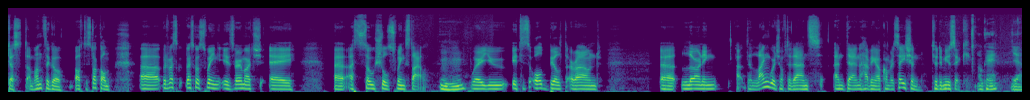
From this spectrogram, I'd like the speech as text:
just a month ago after Stockholm. Uh, but West, West Coast Swing is very much a a, a social swing style where you it is all built around uh, learning uh, the language of the dance and then having a conversation to the music. Okay, yeah.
